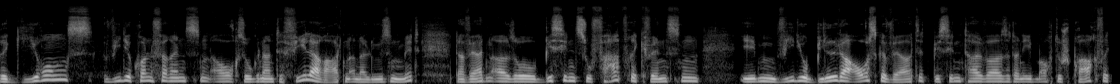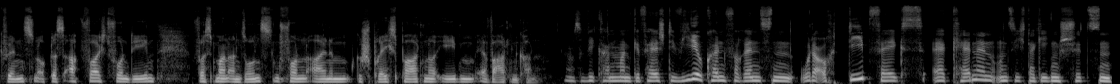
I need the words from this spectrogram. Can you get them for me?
Regierungsvideokonferenzen auch sogenannte Fehlerratenanalysen mit. Da werden also bis hin zu Farbfrequenzen eben Videobilder ausgewertet, bis hin teilweise dann eben auch zu Sprachfrequenzen, ob das abweicht von dem, was man ansonsten von einem Gesprächspartner eben erwarten kann. Also wie kann man gefälschte Videokonferenzen oder auch Deepfakes erkennen und sich dagegen schützen?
